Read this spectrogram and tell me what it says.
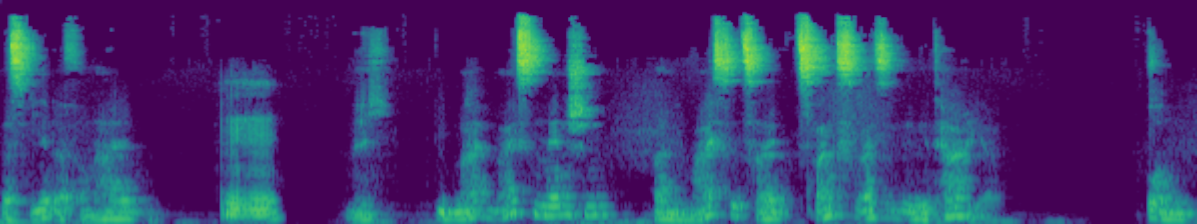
was wir davon halten. Mhm. Nicht? Die me meisten Menschen waren die meiste Zeit zwangsweise Vegetarier. Und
